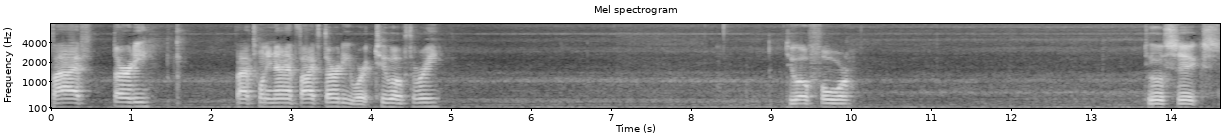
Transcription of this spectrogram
530, 529, 530, we're at 203. 204, 206,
